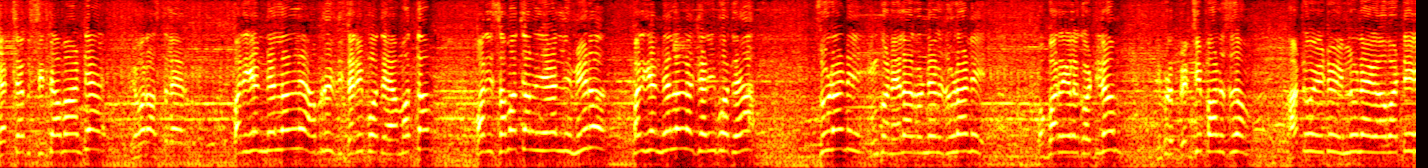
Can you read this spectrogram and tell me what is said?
చర్చకు సిద్ధమా అంటే ఎవరు వస్తలేరు. పదిహేను నెలలనే అభివృద్ధి జరిగిపోతాయా మొత్తం? పది సంవత్సరాలు చేయాలి మీరు పదిహేను నెలల్లో జరిగిపోతాయా? చూడండి ఇంకో నెల రెండు నెలలు చూడండి. కొబ్బరిగలు కొట్టినాం ఇప్పుడు బ్రిడ్జి పాలుస్తాం అటు ఇటు ఇల్లు ఉన్నాయి కాబట్టి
